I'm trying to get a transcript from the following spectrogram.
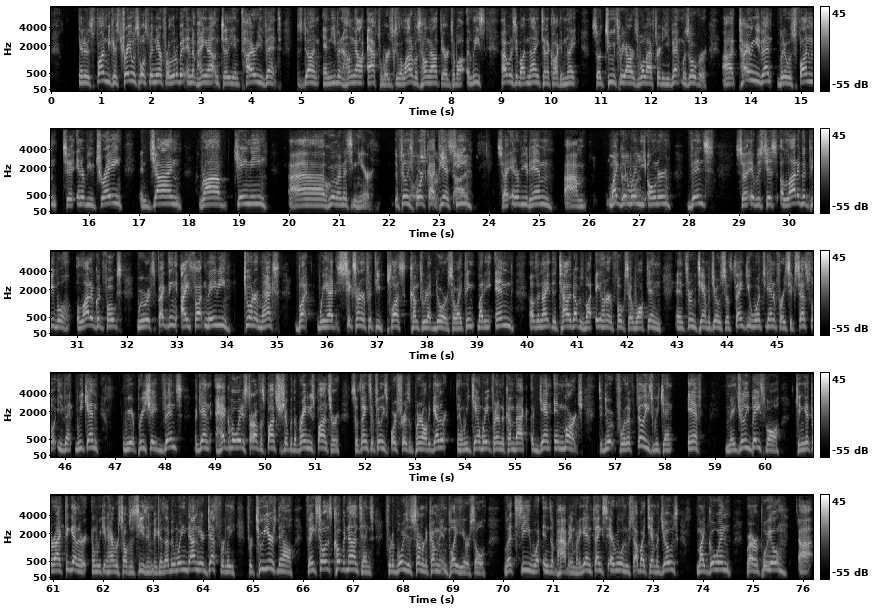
And it was fun because Trey was supposed to be there for a little bit, ended up hanging out until the entire event was done and even hung out afterwards because a lot of us hung out there until about at least, I would say about 9, 10 o'clock at night. So two, three hours well after the event was over. Uh, tiring event, but it was fun to interview Trey and John Rob, Jamie. Uh, who am I missing here? The Philly Sports, Sports, guy, PSG. Guy. So I interviewed him. Um, Mike Goodwin, the owner, Vince. So it was just a lot of good people, a lot of good folks. We were expecting, I thought maybe 200 max, but we had 650 plus come through that door. So I think by the end of the night, the tallied up was about 800 folks that walked in and through Tampa Joe. So thank you once again for a successful event weekend. We appreciate Vince. Again, heck of a way to start off a sponsorship with a brand new sponsor. So thanks to Philly Sports Trips for putting it all together. And we can't wait for them to come back again in March to do it for the Phillies weekend if Major League Baseball can get their act together and we can have ourselves a season because I've been waiting down here desperately for two years now, thanks to all this COVID nonsense, for the boys of summer to come and play here. So let's see what ends up happening. But again, thanks to everyone who stopped by Tampa Joe's, Mike Goen, Rara Puyo, uh,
